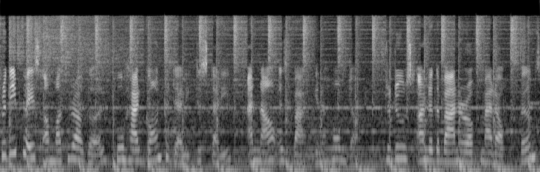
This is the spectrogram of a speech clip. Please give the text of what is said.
Kriti plays a Mathura girl who had gone to Delhi to study and now is back in her hometown. Produced under the banner of Maddock Films,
